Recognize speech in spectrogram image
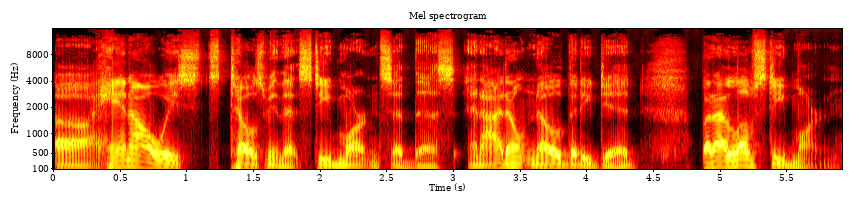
uh, Hannah always tells me that Steve Martin said this, and I don't know that he did, but I love Steve Martin.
